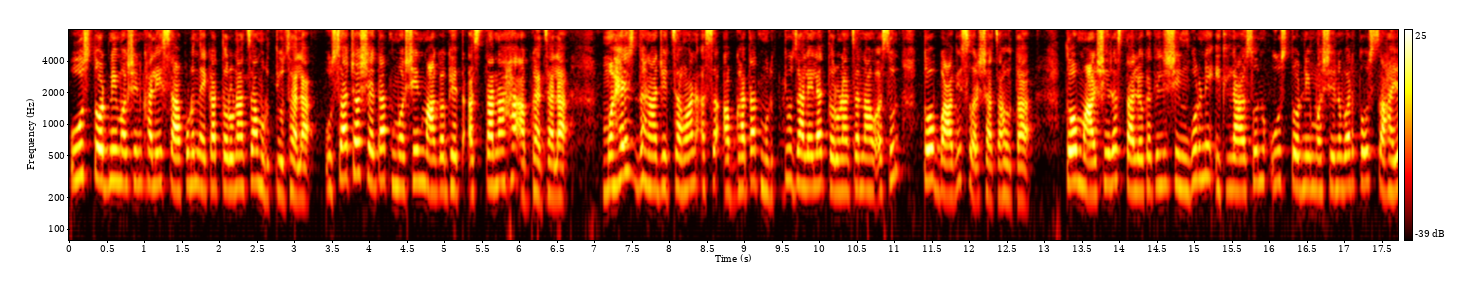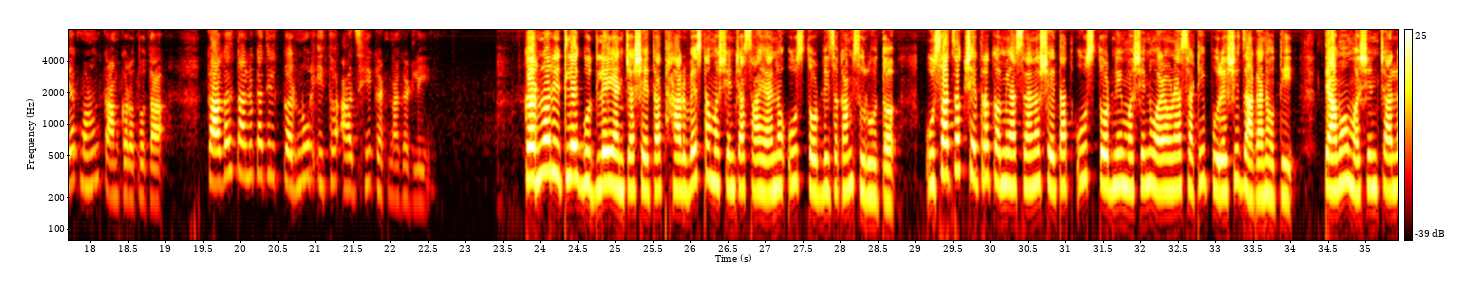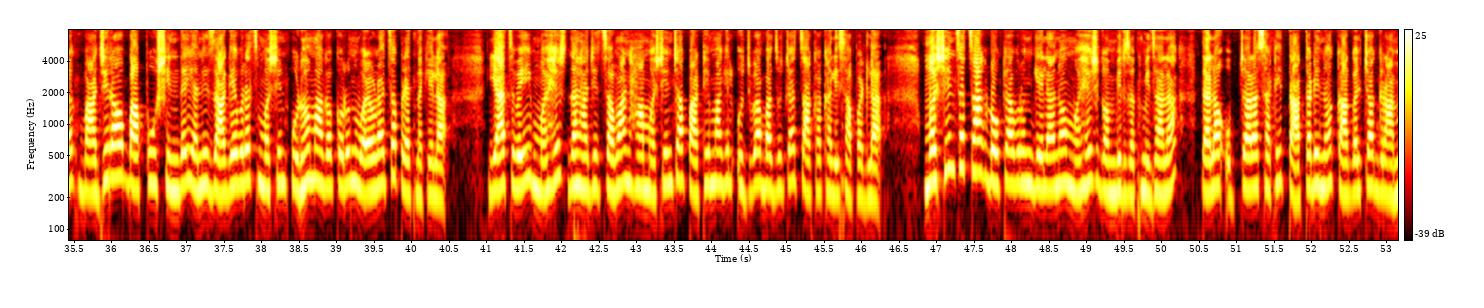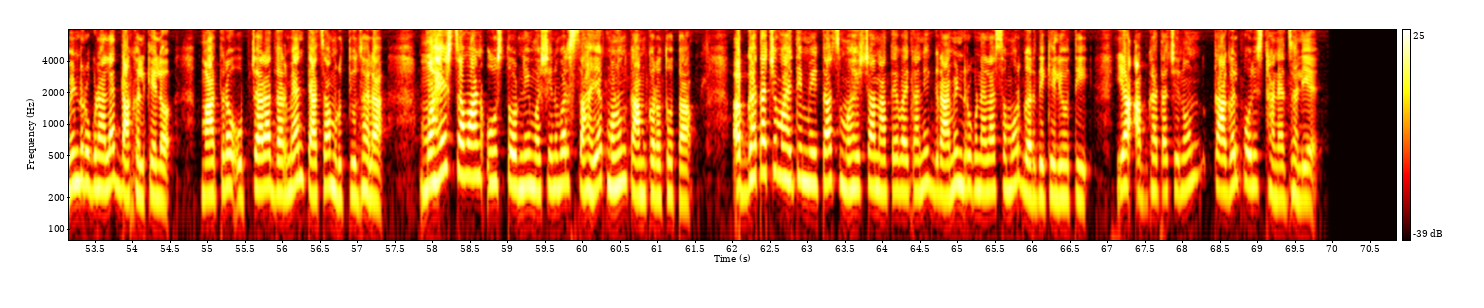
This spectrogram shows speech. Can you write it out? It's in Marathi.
ऊस तोडणी मशीन खाली सापडून एका तरुणाचा मृत्यू झाला. ऊसाच्या शेतात मशीन मागं घेत असताना हा अपघात झाला. महेश धनाजी चव्हाण असं अपघातात मृत्यू झालेल्या तरुणाचं नाव असून तो बावीस वर्षाचा होता. तो माळशिरस तालुक्यातील शिंगुर्णी इथला असून ऊस तोडणी मशीनवर तो सहाय्यक म्हणून काम करत होता. कागल तालुक्यातील कर्नूर इथं आज ही घटना घडली. कर्नूर इथले गुदले यांच्या शेतात हार्वेस्ट मशीनच्या सहाय्यानं ऊस तोडणीचं काम सुरू होतं. ऊसाचं क्षेत्र कमी असल्यानं शेतात ऊस तोडणी मशीन वळवण्यासाठी पुरेशी जागा नव्हती. त्यामुळे मशीन चालक बाजीराव बापू शिंदे यांनी जागेवरच मशीन पुढं मागं करून वळवण्याचा प्रयत्न केला. याचवेळी महेश धनाजी चव्हाण हा मशीनच्या पाठीमागील उजव्या बाजूच्या चाकाखाली सापडला. मशीनचा चाक डोक्यावरून गेल्यानं महेश गंभीर जखमी झाला. त्याला उपचारासाठी तातडीनं कागलच्या ग्रामीण रुग्णालयात दाखल केलं. मात्र उपचारादरम्यान त्याचा मृत्यू झाला. महेश चव्हाण ऊस तोडणी मशीनवर सहाय्यक म्हणून काम करत होता. अपघाताची माहिती मिळताच महेशच्या नातेवाईकांनी ग्रामीण रुग्णालयासमोर गर्दी केली होती. या अपघाताची नोंद कागल पोलीस ठाण्यात झाली आहे.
